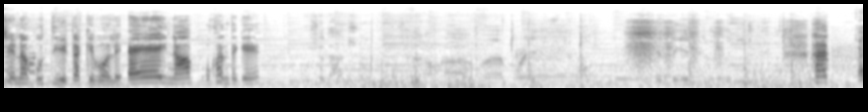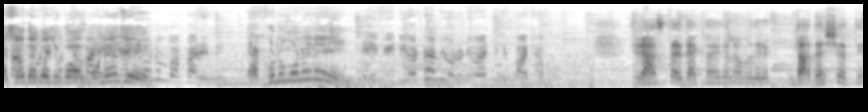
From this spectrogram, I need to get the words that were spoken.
সেনাপতি এটাকে বলে। এই না ওখান থেকে। হ্যাঁ। কার সাথে দেখা বল? মনে আছে? এখনও মনে নেই? এই ভিডিওটা আমি অরুণিমার থেকে পাঠাবো। রাস্তায় দেখা হয়ে গেল আমাদের দাদার সাথে।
